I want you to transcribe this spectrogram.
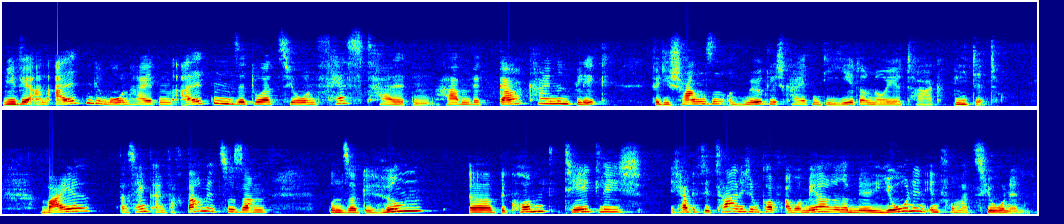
wie wir an alten Gewohnheiten, alten Situationen festhalten, haben wir gar keinen Blick für die Chancen und Möglichkeiten, die jeder neue Tag bietet. Weil das hängt einfach damit zusammen, unser Gehirn äh, bekommt täglich ich habe jetzt die Zahl nicht im Kopf, aber mehrere Millionen Informationen.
